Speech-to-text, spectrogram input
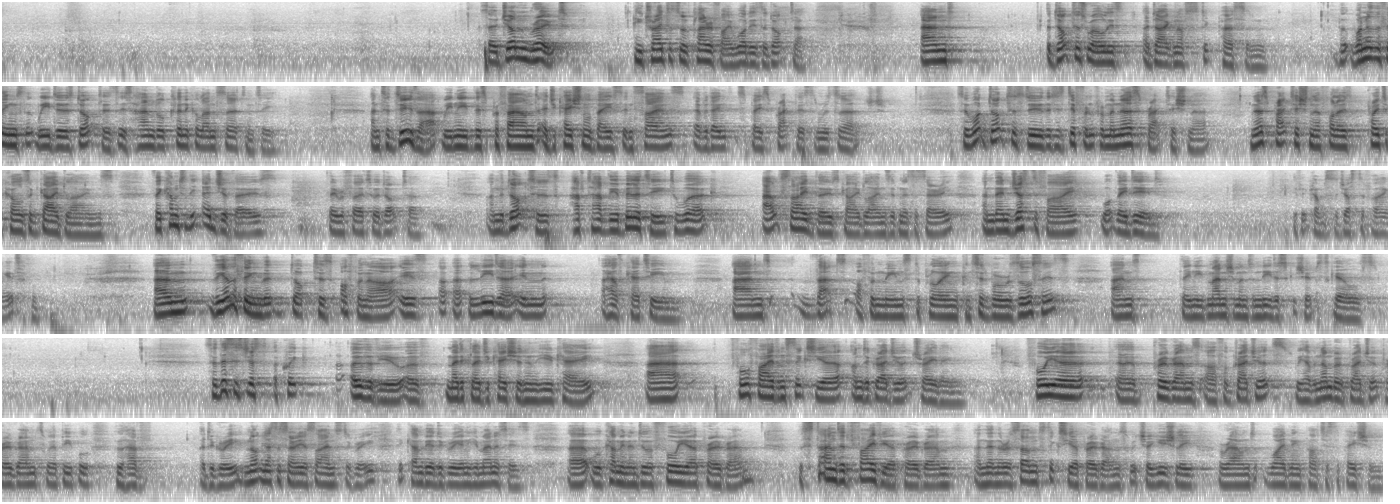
So John wrote, he tried to sort of clarify what is a doctor. And a doctor's role is a diagnostic person, but one of the things that we do as doctors is handle clinical uncertainty. And to do that, we need this profound educational base in science, evidence-based practice and research. So what doctors do that is different from a nurse practitioner? A nurse practitioner follows protocols and guidelines. If they come to the edge of those, they refer to a doctor. And the doctors have to have the ability to work outside those guidelines if necessary and then justify what they did. If it comes to justifying it. Um, the other thing that doctors often are is a, a leader in a healthcare team. And that often means deploying considerable resources, and they need management and leadership skills. So this is just a quick overview of medical education in the UK. Uh, four, five, and six year undergraduate training. Four year uh, programs are for graduates. We have a number of graduate programs where people who have a degree, not necessarily a science degree, it can be a degree in humanities, uh, will come in and do a four year program. The standard five year program, and then there are some six year programs which are usually around widening participation.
